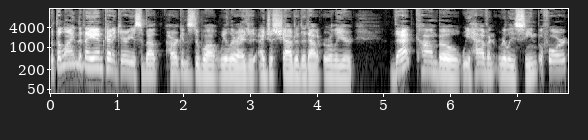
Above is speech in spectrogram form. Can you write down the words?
but the line that I am kind of curious about, Harkins Dubois Wheeler, I, I just shouted it out earlier. That combo we haven't really seen before.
